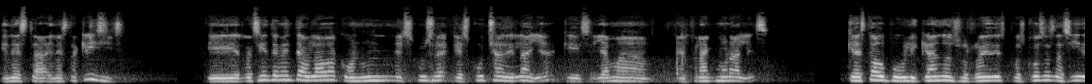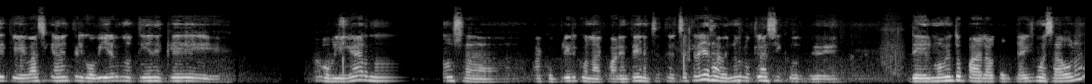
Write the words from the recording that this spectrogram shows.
en esta en esta crisis. Eh, recientemente hablaba con un excusa- escucha de Laya que se llama eh, Frank Morales, que ha estado publicando en sus redes pues cosas así de que básicamente el gobierno tiene que obligarnos a, a cumplir con la cuarentena, etcétera, etcétera. Ya saben, ¿no? Lo clásico de- del momento para el autoritarismo es ahora.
